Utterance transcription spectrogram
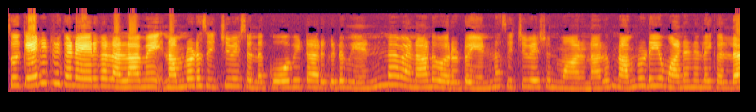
ஸோ கேட்டுட்டு இருக்க நேர்கள் எல்லாமே நம்மளோட சுச்சுவேஷன் இந்த கோவிட்டாக இருக்கட்டும் என்ன வேணாலும் வரட்டும் என்ன சுச்சுவேஷன் மாறினாலும் நம்மளுடைய மனநிலைகளில்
